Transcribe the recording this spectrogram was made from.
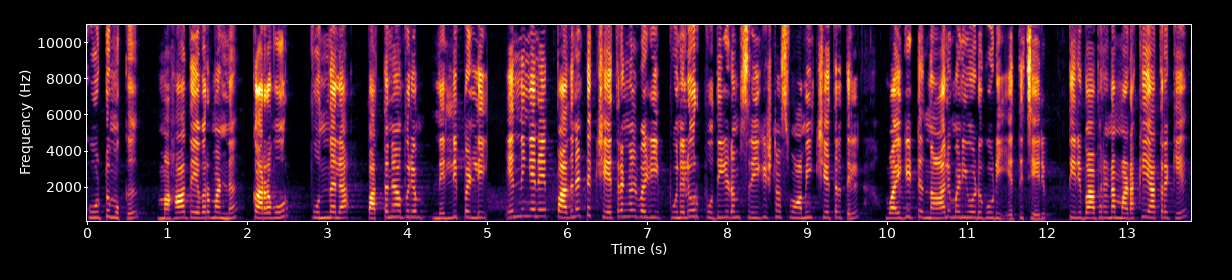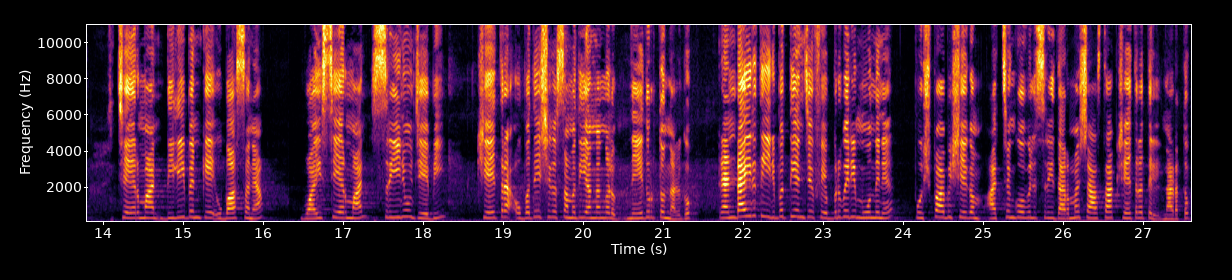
കൂട്ടുമുക്ക് മഹാദേവർ മണ്ണ് കറവൂർ പുന്നല പത്തനാപുരം നെല്ലിപ്പള്ളി എന്നിങ്ങനെ പതിനെട്ട് ക്ഷേത്രങ്ങൾ വഴി പുനലൂർ പുതിയിടം ശ്രീകൃഷ്ണസ്വാമി ക്ഷേത്രത്തിൽ വൈകിട്ട് നാലു മണിയോടുകൂടി എത്തിച്ചേരും. തിരുവാഭരണ മടക്കയാത്രയ്ക്ക് chairman Dileepan K. Upasana vice chairman Sreenu J. B ക്ഷേത്ര ഉപദേശക സമിതി അംഗങ്ങളും നേതൃത്വം നൽകും. രണ്ടായിരത്തി ഇരുപത്തിയഞ്ച് ഫെബ്രുവരി മൂന്നിന് പുഷ്പാഭിഷേകം അച്ചൻകോവിൽ ശ്രീ ധർമ്മശാസ്ത്ര ക്ഷേത്രത്തിൽ നടത്തും.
